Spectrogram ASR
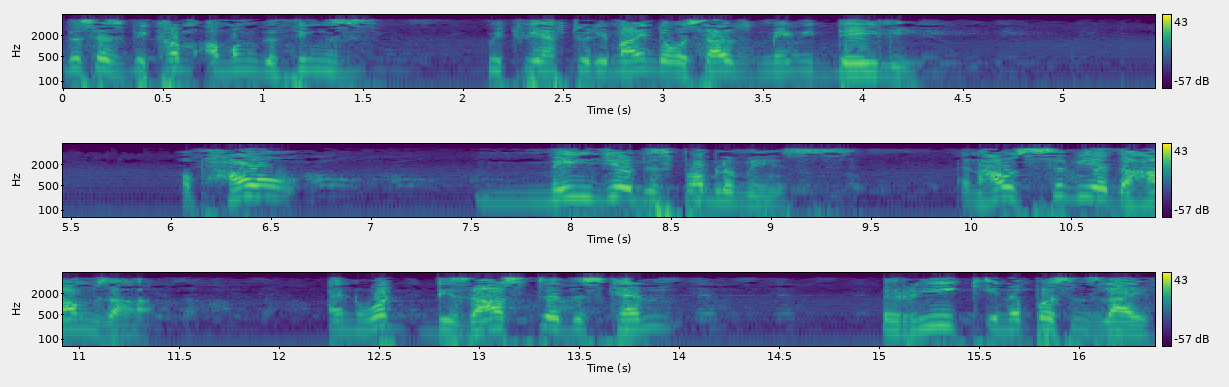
this has become among the things which we have to remind ourselves maybe daily of how major this problem is and how severe the harms are and what disaster this can wreak in a person's life.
